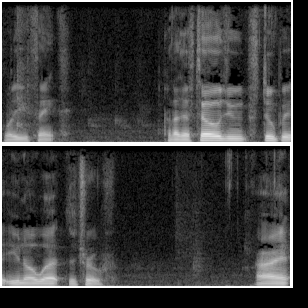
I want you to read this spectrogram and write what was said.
What do you think? Because I just told you, stupid, you know what, the truth. All right?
